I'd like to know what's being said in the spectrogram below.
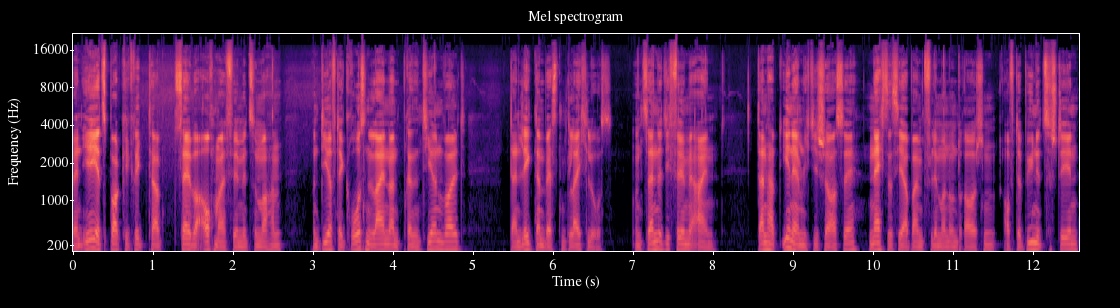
Wenn ihr jetzt Bock gekriegt habt, selber auch mal Filme zu machen und die auf der großen Leinwand präsentieren wollt, dann legt am besten gleich los und sendet die Filme ein. Dann habt ihr nämlich die Chance, nächstes Jahr beim Flimmern und Rauschen auf der Bühne zu stehen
